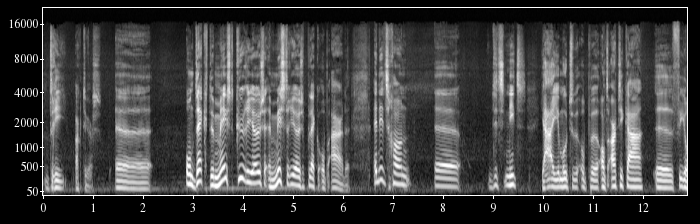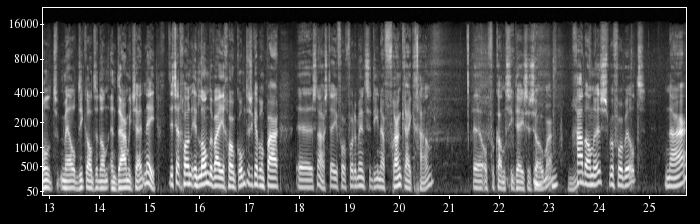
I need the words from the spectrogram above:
drie acteurs. Eh, ontdek de meest curieuze en mysterieuze plekken op aarde. En dit is gewoon... dit is niet... Ja, je moet op eh, Antarctica eh 400 mijl die kant en dan... En daar moet je zijn. Nee, dit zijn gewoon in landen waar je gewoon komt. Dus ik heb er een paar... eh, nou, stel je voor, voor de mensen die naar Frankrijk gaan... op vakantie deze zomer. Ga dan eens bijvoorbeeld naar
